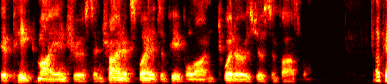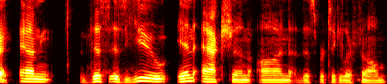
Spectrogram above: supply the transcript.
it piqued my interest. And trying to explain it to people on Twitter is just impossible. Okay, and this is you in action on this particular film.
